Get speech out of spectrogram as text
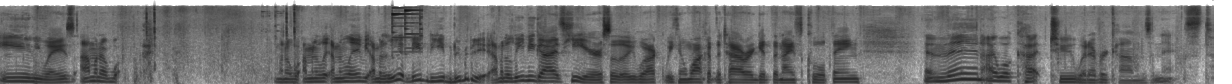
Anyways, I'm gonna I'm gonna I'm gonna I'm gonna leave I'm gonna leave, I'm gonna leave you guys here so that we walk we can walk up the tower and get the nice cool thing. And then I will cut to whatever comes next.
